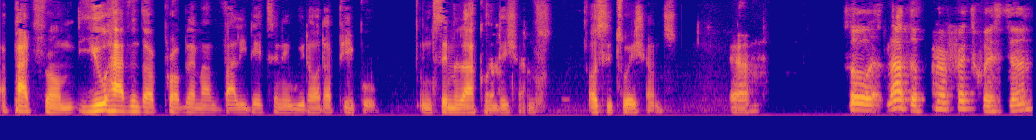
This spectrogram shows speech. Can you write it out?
apart from you having that problem and validating it with other people in similar conditions or situations? Yeah. So that's a perfect question.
